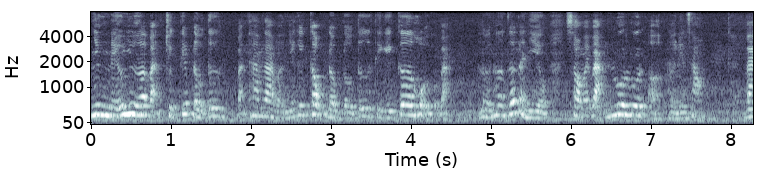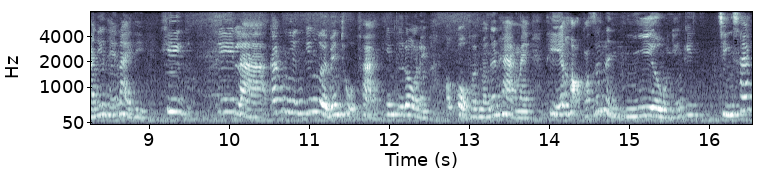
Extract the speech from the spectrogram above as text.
Nhưng nếu như bạn trực tiếp đầu tư, bạn tham gia vào những cái cộng đồng đầu tư thì cái cơ hội của bạn lớn hơn rất là nhiều so với bạn luôn luôn ở thời đến sau. Và như thế này thì khi khi là các những cái người bên chủ phải kim tứ đồ này, họ cổ phần vào ngân hàng này, thì họ có rất là nhiều những cái chính sách,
